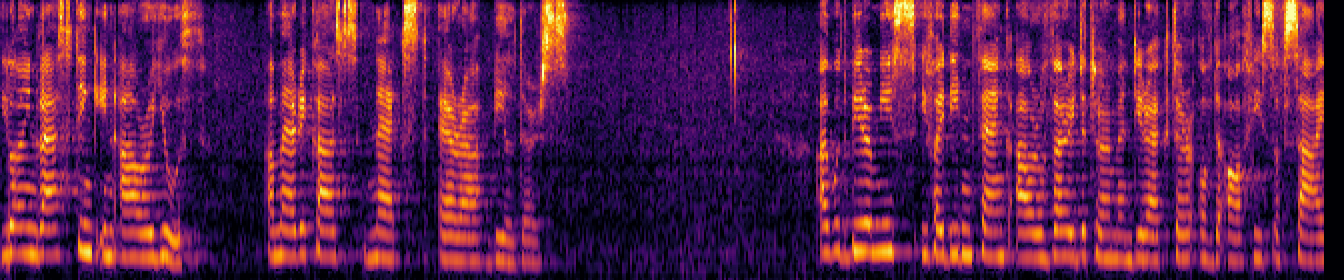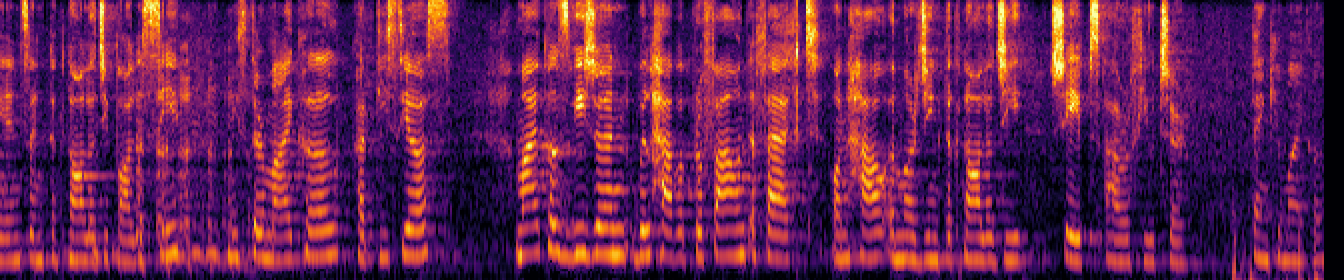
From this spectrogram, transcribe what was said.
you are investing in our youth, America's next era builders. I would be remiss if I didn't thank our very determined Director of the Office of Science and Technology Policy, Mr. Michael Kratsios, Michael's vision will have a profound effect on how emerging technology shapes our future. Thank you, Michael.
